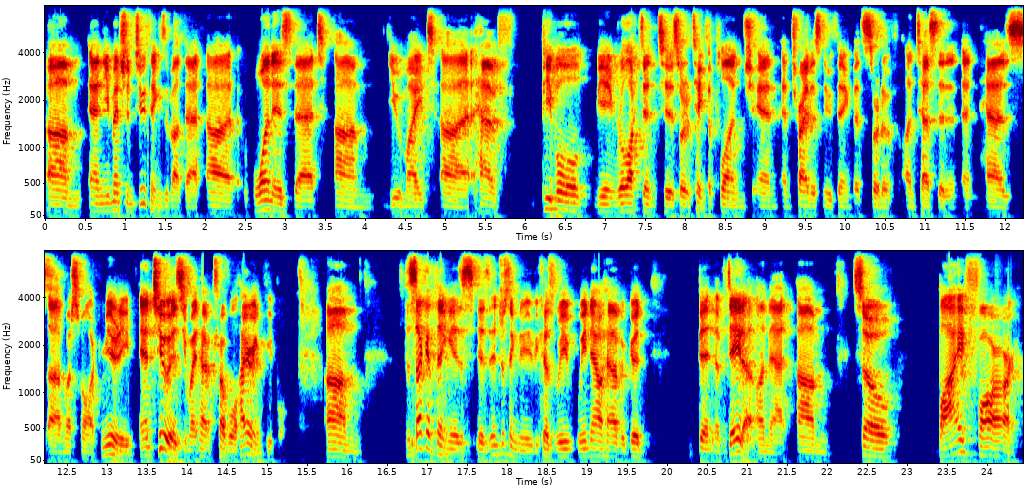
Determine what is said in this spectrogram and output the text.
um, and you mentioned two things about that. Uh, one is that um, you might uh, have people being reluctant to sort of take the plunge and, and try this new thing that's sort of untested and, and has a much smaller community. And two is you might have trouble hiring people. Um, the second thing is is interesting to me because we, we now have a good bit of data on that. Um, so by far,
